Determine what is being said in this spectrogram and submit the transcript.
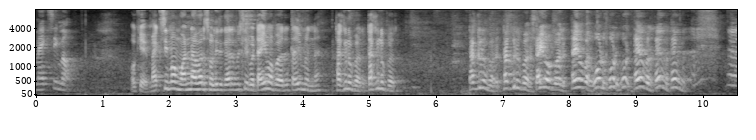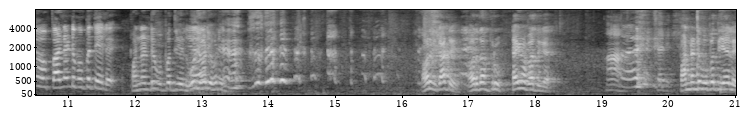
maximum okay maximum one hour சொல்லியிருக்காரு. மிஸ் இப்போ டைமை பாரு. டைம் என்ன? டக்குனு பாரு டக்குனு பாரு. டக்குனு பாரு டக்குனு பாரு. டைமை பாரு டைமை பாரு. ஓடு ஓடு ஓடு. டைம் பாரு டைம் டைம் பன்னெண்டு முப்பத்தேழு. பன்னெண்டு முப்பத்தி ஏழு ஓடி ஓடி ஓடி. அவருக்கு காட்டு. அவர் தான் ப்ரூஃப் டைமை பார்த்துக்க பன்னெண்டு முப்பத்தி ஏழு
